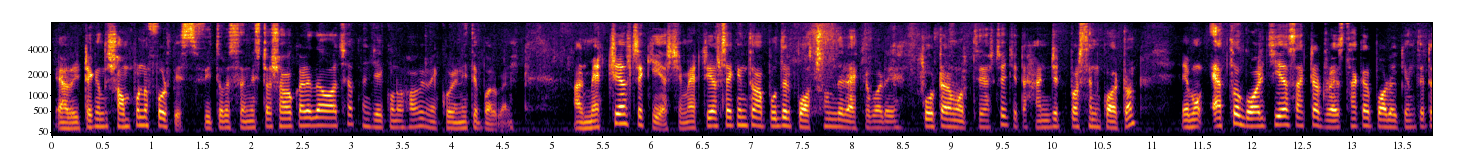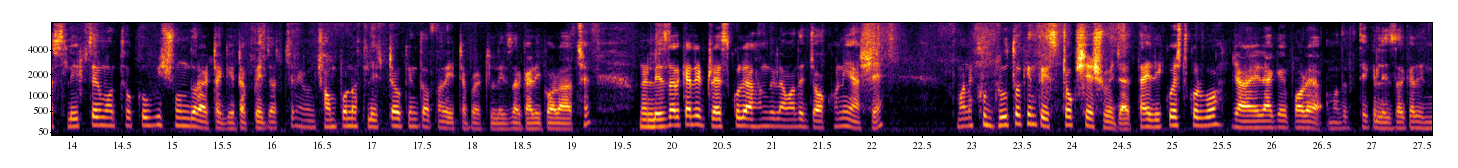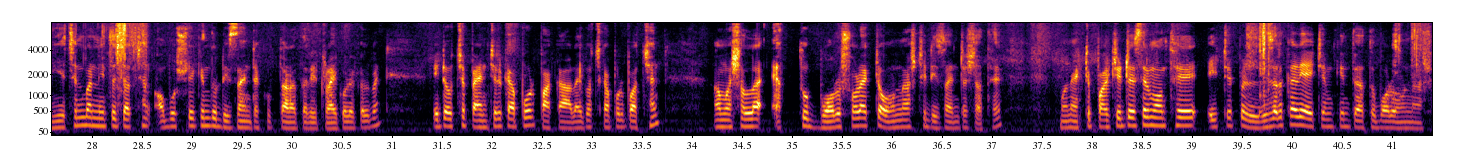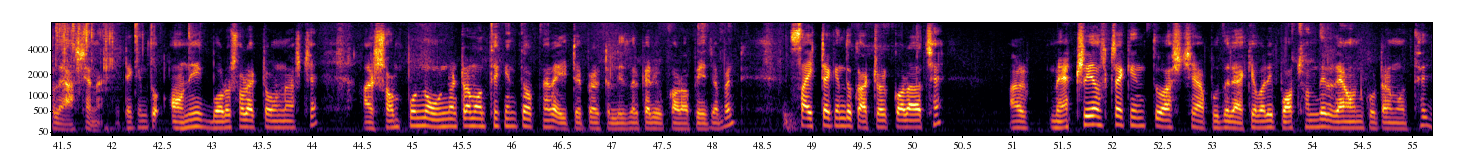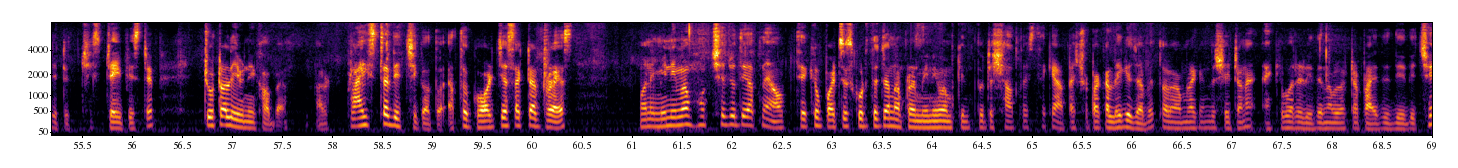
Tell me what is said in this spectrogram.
আর এটা কিন্তু সম্পূর্ণ ফোর পিস ভিতরে সেমিস্টার সহকারে দেওয়া আছে। আপনি যে কোনোভাবে মেক করে নিতে পারবেন। আর ম্যাটেরিয়ালসটা কী আসে? ম্যাটেরিয়ালসটা কিন্তু আপনাদের পছন্দের একেবারে কোটার মধ্যে আসছে যেটা হান্ড্রেড পার্সেন্ট কটন এবং এত গর্জিয়াস একটা ড্রেস থাকার পরেও কিন্তু এটা স্লিপসের মধ্যে খুবই সুন্দর একটা গেট আপ পেয়ে যাচ্ছেন এবং সম্পূর্ণ স্লিপসটাও কিন্তু আপনার এই টাইপের একটা লেজার কারি করা আছে। মানে লেজার কারির ড্রেসগুলি আলহামদুলিল্লাহ আমাদের যখনই আসে মানে খুব দ্রুত কিন্তু স্টক শেষ হয়ে যায়। তাই রিকোয়েস্ট করব, যারা এর আগে পরে আমাদের থেকে লেজার কারি নিয়েছেন বা নিতে চাচ্ছেন, অবশ্যই কিন্তু ডিজাইনটা খুব তাড়াতাড়ি ট্রাই করে ফেলবেন। এটা হচ্ছে প্যান্টের কাপড়, পাকা আড়াই গজ কাপড় পাচ্ছেন। মাসাল্লাহ এত বড় সড়ো একটা ওড়না আসছে ডিজাইনটার সাথে। মানে একটা পার্টি ড্রেসের মধ্যে এই টাইপের লেজার কারি আইটেম কিন্তু এত বড় ওড়না আসলে আসে না। এটা কিন্তু অনেক বড় সড়ো একটা ওড়না আসছে। আর সম্পূর্ণ ওড়নাটার মধ্যে কিন্তু আপনারা এই টাইপের একটা লেজার কারি করা পেয়ে যাবেন। সাইডটা কিন্তু কাটওয়ার্ক করা আছে। আর ম্যাটেরিয়ালসটা কিন্তু আসছে আপুদের একেবারেই পছন্দের রাউন্ড কোটার মধ্যে, যেটা স্টেপ স্টেপ টোটাল ইউনিক হবে। আর প্রাইসটা দিচ্ছি কত? এত গর্জিয়াস একটা ড্রেস মানে মিনিমাম হচ্ছে যদি আপনি আউট থেকেও পারচেস করতে চান, আপনার মিনিমাম কিন্তু এটা সাতাশ থেকে আঠাশশো টাকা লেগে যাবে। তবে আমরা কিন্তু সেটা না, একেবারে রিজনেবল একটা প্রাইসে দিয়ে দিচ্ছি।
